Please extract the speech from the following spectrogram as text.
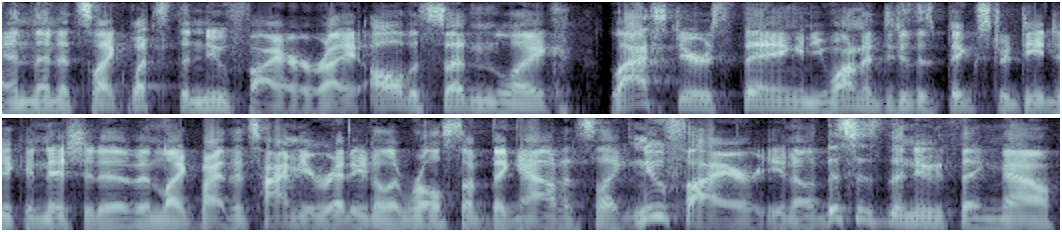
And then it's like what's the new fire right? All of a sudden like last year's thing and you wanted to do this big strategic initiative and like by the time you're ready to roll something out it's like new fire you know this is the new thing now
